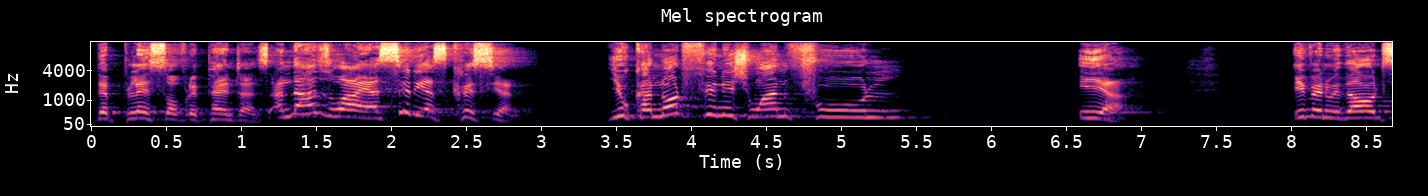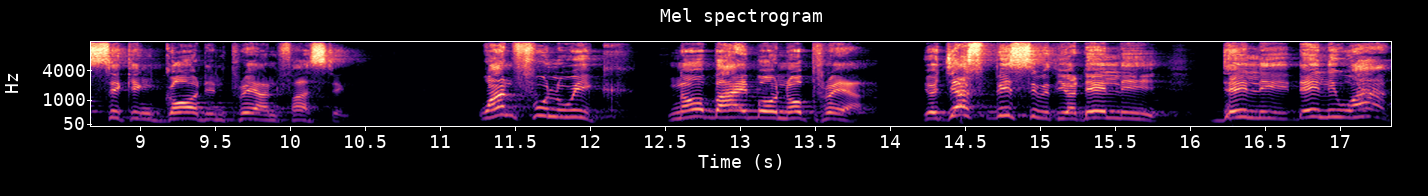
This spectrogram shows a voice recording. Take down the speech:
the place of repentance. And that's why, a serious Christian, you cannot finish one full year even without seeking God in prayer and fasting. One full week, no Bible, no prayer. You're just busy with your daily, daily, daily work.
